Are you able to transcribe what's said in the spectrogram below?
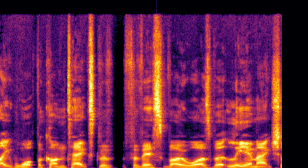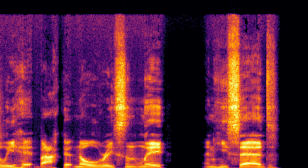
like what the context for this though was, but Liam actually hit back at Noel recently, and he said,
